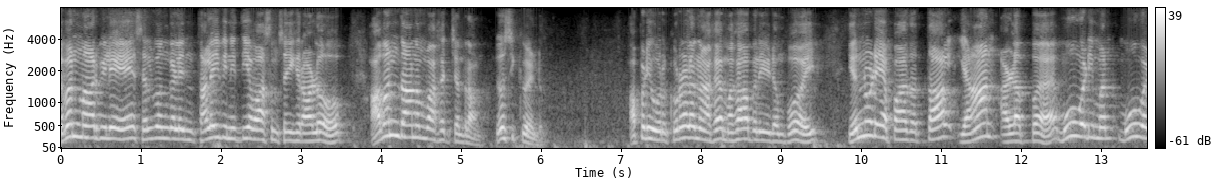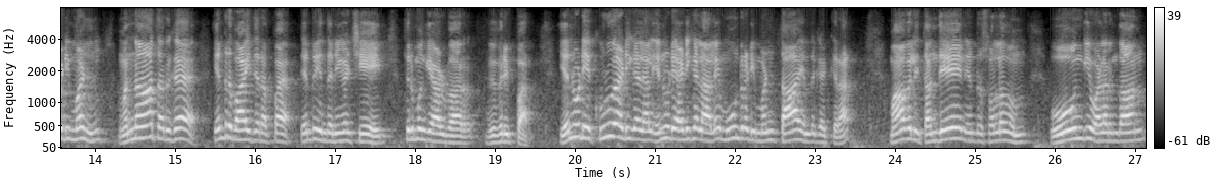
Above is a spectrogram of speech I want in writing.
எவன் மார்பிலே செல்வங்களின் தலைவி நித்திய வாசம் செய்கிறாளோ அவன் தானம் வாகச் சென்றான். யோசிக்க வேண்டும். அப்படி ஒரு குரலனாக மகாபலியிடம் போய் என்னுடைய பாதத்தால் யான் அளப்ப? மூவடி மண் மூவடி மண் மன்னா தருக? என்று வாய் திறப்ப என்று இந்த நிகழ்ச்சியை திருமங்கை ஆழ்வார் விவரிப்பார். என்னுடைய குரு அடிகளால் என்னுடைய அடிகளாலே மூன்றடி மண் தா என்று கேட்கிறார். மாவலி தந்தேன் என்று சொல்லவும் ஓங்கி வளர்ந்தான்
